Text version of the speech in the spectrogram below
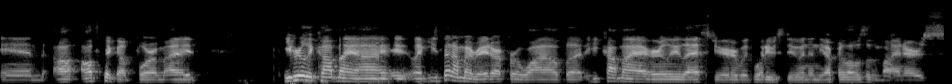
and I'll, I'll stick up for him. I he really caught my eye. Like he's been on my radar for a while, but he caught my eye early last year with what he was doing in the upper levels of the minors.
